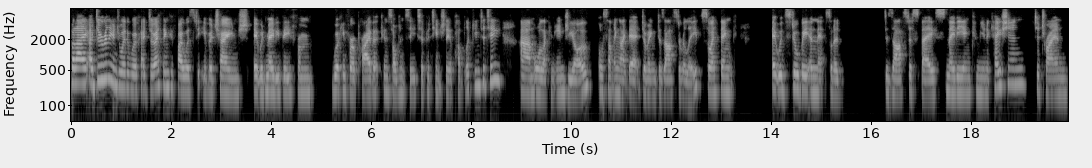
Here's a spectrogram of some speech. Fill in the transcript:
but I, I do really enjoy the work I do. I think if I was to ever change, it would maybe be from working for a private consultancy to potentially a public entity um, or like an NGO or something like that doing disaster relief. So I think it would still be in that sort of disaster space, maybe in communication to try and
